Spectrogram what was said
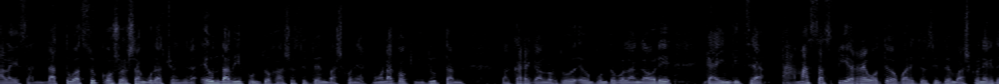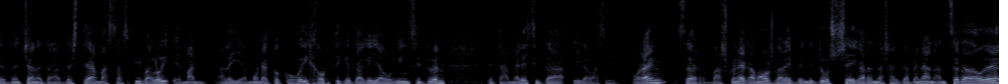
ala izan. Datu batzuk oso esanguratsuak dira. Egun da bi puntu jaso zituen Baskoniak. Monako irutan bakarrekan lortu egun puntuko langa hori gainditzea. Amazazpi errebote oparitu zituen Baskoniak defentsan eta beste amazazpi baloi eman. Aleia, Monako kogei jaurtik eta gehiago egin zituen eta merezita irabazi. Orain, zer, Baskoniak amagoz garaipen ditu, sei garen da salkapenan, antzera daude,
